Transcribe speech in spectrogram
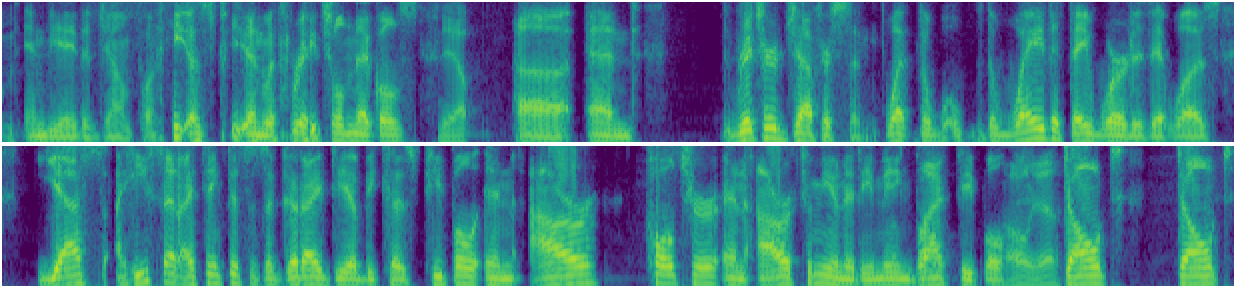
NBA The Jump on ESPN with Rachel Nichols Yep. Uh, and Richard Jefferson. What the the way that they worded it was, yes, he said, I think this is a good idea because people in our culture and our community, meaning black people, Oh, yeah. don't don't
